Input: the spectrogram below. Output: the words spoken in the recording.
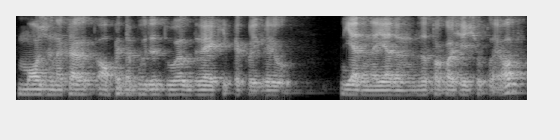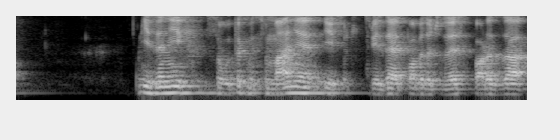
može na kraju opet da bude duel dve ekipe koje igraju 1 na 1 za to ko će ići u play-off. I za njih sa utakmicom manje, isto 39 pobjeda, 40 poraza,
